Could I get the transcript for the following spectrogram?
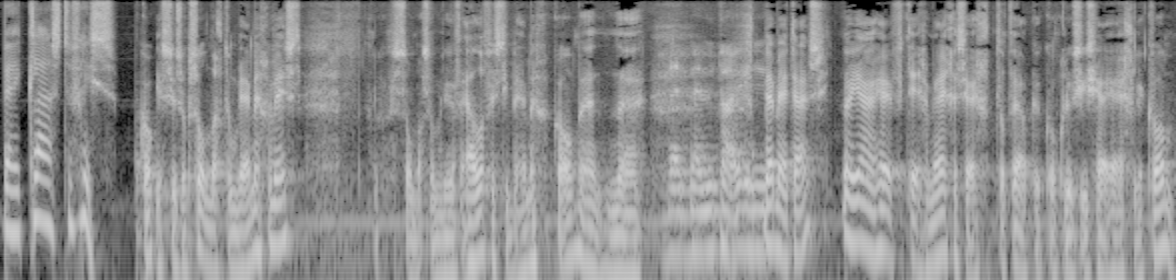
bij Klaas de Vries. Kok is dus op zondag toen bij me geweest. Soms om een uur of elf is hij bij me gekomen. En, uh, bij, bij, u thuis? Bij mij thuis. Nou ja, hij heeft tegen mij gezegd tot welke conclusies hij eigenlijk kwam.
